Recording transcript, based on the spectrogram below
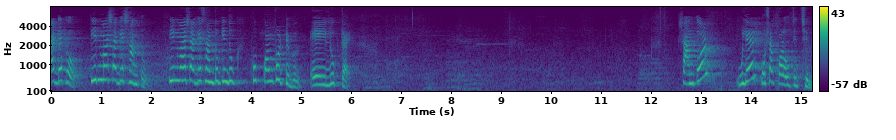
আর দেখো, তিন মাস আগে শান্ত। তিন মাস আগে শান্ত কিন্তু খুব কমফোর্টেবল এই লুকটায় শান্তর উলের পোশাক পরা উচিত ছিল।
